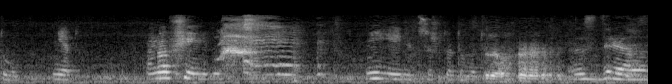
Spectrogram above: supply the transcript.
Ту. Нет. Она вообще не, не едется что-то вот. Стрел. Здрава.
